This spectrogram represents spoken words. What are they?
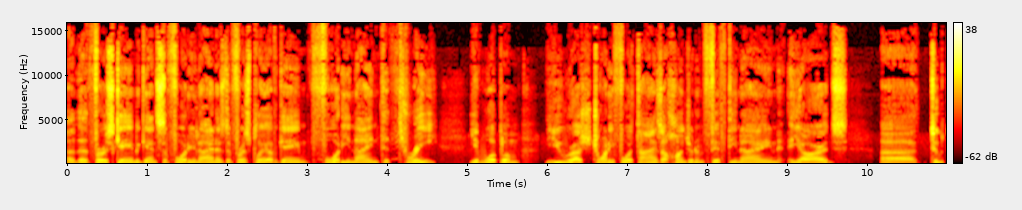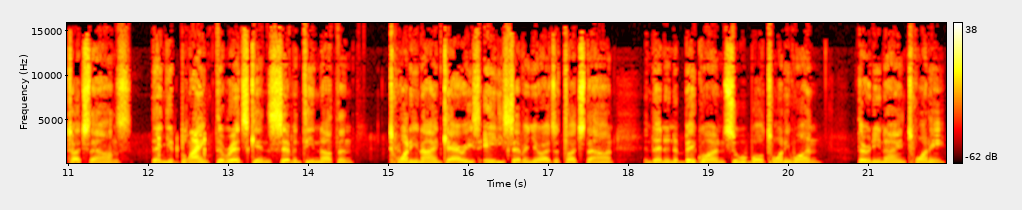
Uh, the first game against the 49ers, the first playoff game, 49 to 3. You whoop them. You rushed 24 times, 159 yards, uh, two touchdowns. Then you blanked the Redskins 17 nothing, 29 carries, 87 yards, a touchdown. And then in the big one, Super Bowl 21, 39 20.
